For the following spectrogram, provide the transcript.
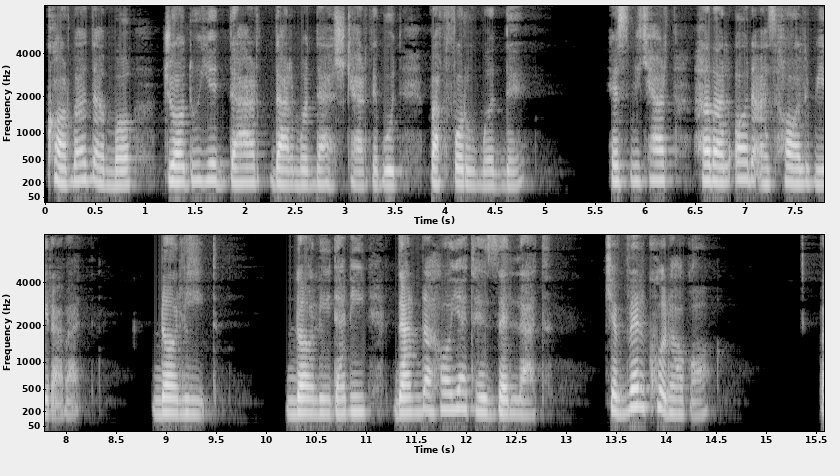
کارمند اما جادوی درد درماندهش کرده بود و فرومانده حس می کرد هم الان از حال می رود. نالید. نالیدنی در نهایت ذلت که ول کن آقا. و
